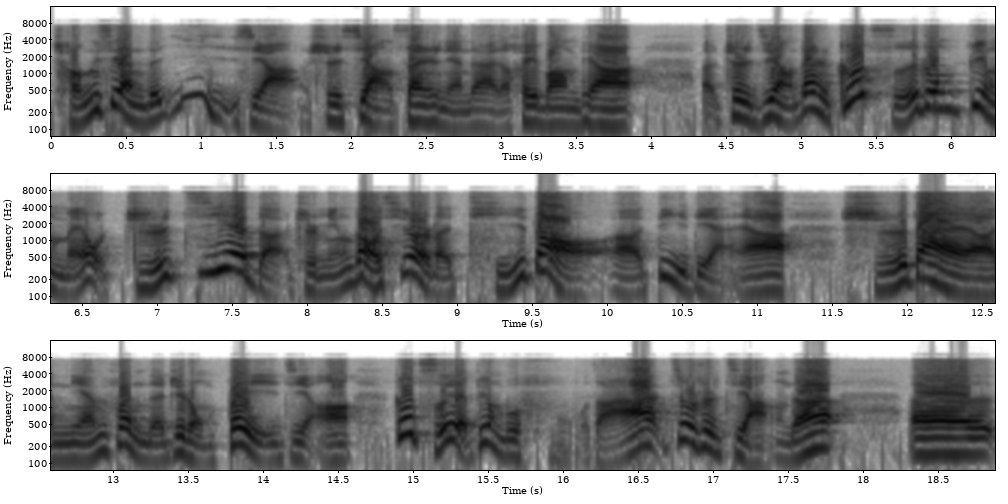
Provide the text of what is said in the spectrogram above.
呈现的意象是向三十年代的黑帮片儿呃致敬，但是歌词中并没有直接的指名道姓的提到啊地点呀、时代啊、年份的这种背景，歌词也并不复杂，就是讲的呃。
